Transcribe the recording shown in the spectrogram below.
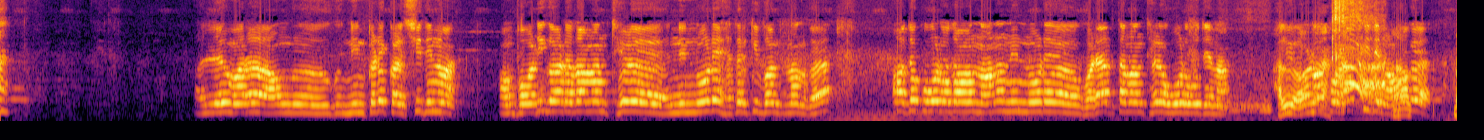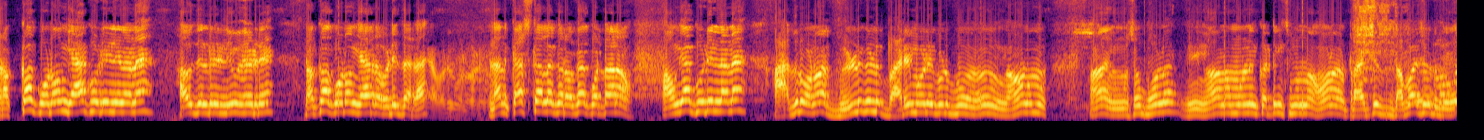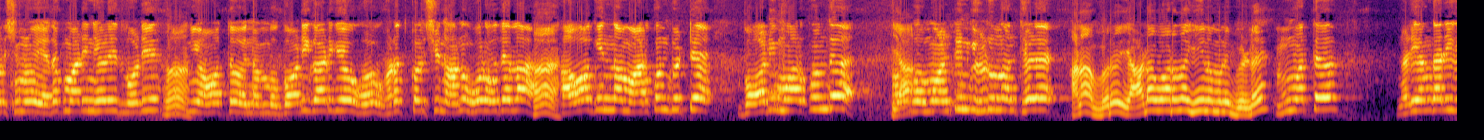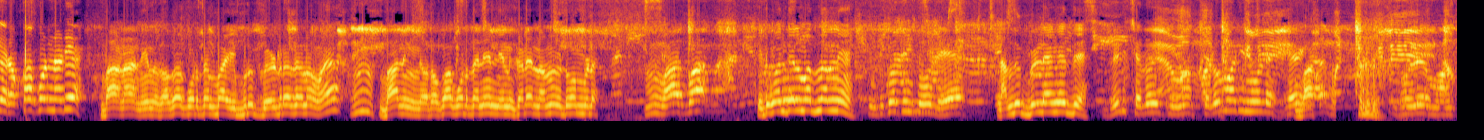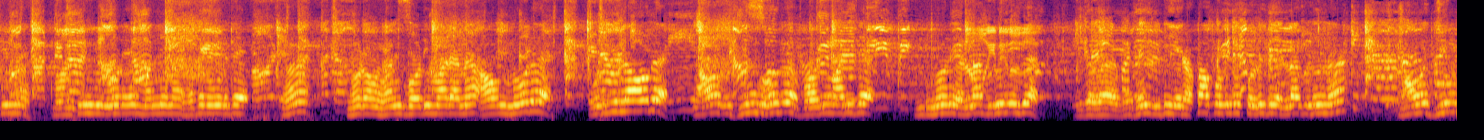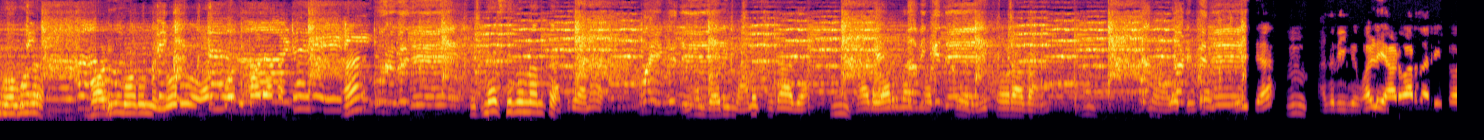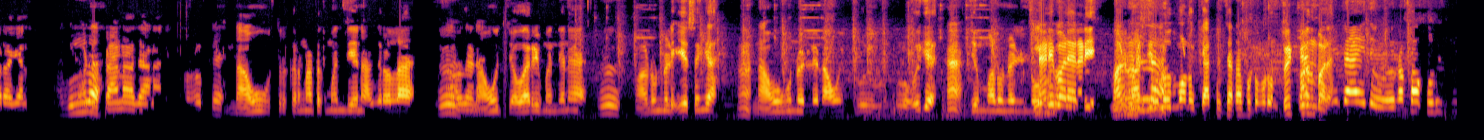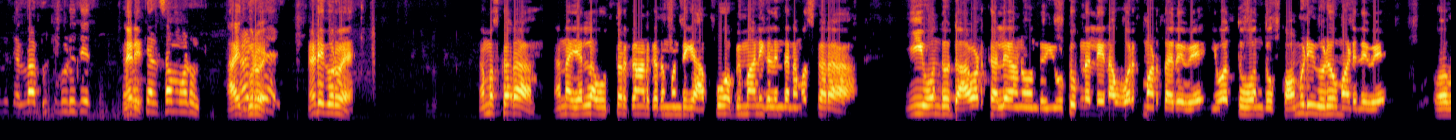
ಅಲ್ಲೇ ಮರ ಅವ್ನು ನಿನ್ನ ಕಡೆ ಕಳ್ಸಿದ್ದೀನ ಅವ್ನು ಬಾಡಿ ಗಾರ್ಡ್ ಅದಾನ ಅಂತ ಹೇಳಿ ನಿನ್ನ ನೋಡಿ ಹೆದರ್ಕಿ ಬಂತು ನನಗೆ. ಅದಕ್ಕೆ ಓಡೋದ ನಾನು ನಿನ್ನ ನೋಡಿ ಹೊಡ್ಯಾಕ್ತಾನ ಅಂತ ಹೇಳಿ ಓಡೋದೇನ. ಅಲ್ಲೋ ರೊಕ್ಕ ಕೊಡೋಂಗೆ ಯಾಕೆ ಹೊಡಿಲಿ ನಾನು? ಹೌದಿಲ್ರಿ ನೀವು ಹೇಳ್ರಿ. ರೊಕ್ಕ ಕೊಡೋಂಗ ಯಾರು ಹೊಡಿತಾರ? ನನ್ನ ಕಷ್ಟ ಕಾಲಕ್ಕೆ ರೊಕ್ಕ ಕೊಟ್ಟಾನ ಅವಂಗ ಯಾಕೆ ನಾನು ಆದ್ರೂ ಅಣ್ಣ ಬಿಲ್ಡ್ ಗಿಲ್ಡ್ ಭಾರಿ ಮಾಡಿ ಬಿಡ್ಬು ಯಾವ ಹಾಂ ಸ್ವಲ್ಪ ಹೋಳ ಯಾವ ನಮ್ಮ ಕಟಿಂಗ್ಸ್ ಬಂದ ಅವಣ ಟ್ರಾಫಿಕ್ ದಬಾಸಿ ಹಿಡ್ದು ಎದಕ್ ಮಾಡಿನ ಹೇಳಿದ್ ಬಾಡಿ. ನೀ ಅವತ್ತು ನಮ್ಮ ಬಾಡಿ ಗಾರ್ಡ್ಗೆ ಹೊಡೆದ್ ಕಳ್ಸಿ ನಾನು ಓಡ್ ಹೋದೆಲ್ಲ. ಅವಾಗಿಂದ ನಾ ಮಾಡ್ಕೊಂಡ್ ಬಿಟ್ಟೆ. ಬಾಡಿ ಮಾಡ್ಕೊಂಡೆ ಮಾಂಟಿನ್ಗೆ ಹಿಡುನ್ ಅಂತ ಹೇಳಿ. ಅಣ್ಣ ಬರೀ ಎರಡ ವಾರದಾಗ ಈ ನಮ್ಮನೆ ಬಿಲ್ಡೆ ಮತ್ತೆ. ನಡಿ ಹಂಗಾರೀಗ ರೊಕ್ಕ ಕೊಡ್ ನಡಿ. ಬಾ ನಾ ನೀನು ರೊಕ್ಕ ಕೊಡ್ತೇನೆ ಬಾ ಇಬ್ರು ಬಿಲ್ಡ್ರದೇವ್ ನಾವು ಬಾ ನಿಂಗೆ ರೊಕ್ಕ ಕೊಡ್ತೇನೆ ನಿನ್ನ ಕಡೆ ನಾನು ಇಟ್ಕೊಂಡ್ಬಿಡ ಹ್ಞೂ ಬಾ ಬಾ. ಇಟ್ಕೊಂತಿಲ್ಲ ಮತ್ತೆ ನನ್ನ ಇಟ್ಕೋತೀನಿ ತೋಲೆ. ನಮ್ದು ಬಿಲ್ಡ್ ಹೆಂಗೈತಿ? ಬಿಲ್ಡ್ ಚಲೋ ಐತಿ ನೀನು ಚಲೋ ಮಾಡಿ ನೋಡಿ. ಬಾ. ಒಳ್ಳೆ ಮಾಂತಿನ ಮಾಂಟಿನ್ ನೋಡಿ ಮೊನ್ನೆ ನಾನು ಹೆದರ್ ನೋಡಿದೆ ಹಾಂ? ನೋಡು ಅವ್ನು ಹೆಂಗ್ ಬಾಡಿ ಮಾಡ್ಯಾನ ಅವ್ನು ನೋಡ. ಹುಡುಗಿಲ್ಲ ಹೋಗ ನಾವು ಹಿಂಗೆ ಹೋಗ ಬಾಡಿ ಮಾಡಿದೆ. ಈಗ ನೋಡಿ ಎಲ್ಲ ಬಿಡುವ ಈಗ ಈಗ ಇಡೀ ರೊಕ್ಕ ಕೊಡುದು ಕೊಡುದು ಎಲ್ಲ ಬಿಡುನ ನಾವು ಜಿಮ್ ಹೋಗೋಣ. ಬಾಡಿ ಮಾಡೋಣ ನೋಡು ಫಿಟ್ನೆಸ್ ಇರೋಣಂತ ಬಾಡಿ ನಾನು ಸುಧಾ ಅದ. ಎರಡು ವಾರದಾಗ ರಿಕವರ್ ಆದ ಆದ್ರೆ ಈಗ ಒಳ್ಳೆ ಎರಡು ವಾರದಾಗ ರಿಕವರ್ ಆಗ್ಯಾನ. ಅದಿಲ್ಲ ಅದ ಓಕೆ ನಾವು ಉತ್ತರ ಕರ್ನಾಟಕ ಮಂದಿ ಏನ್ ಆಗಿರಲ್ಲ ನಾವು ಜವಾರಿ ಮಂದಿನ ಮಾಡೋ ನಡಿ. ಏ ಸಂಗ್ಯಾ ನಾವು ನಡ್ಲಿ ನಾವು ಇಬ್ರು ಇಬ್ರು ಹೋಗಿ ಜಿಮ್ ಮಾಡೋ ನಡಿ ನಡಿ ಬಾಳೆ ನಡಿ. ಮಾಡು ಮಾಡು ಕೆಟ್ಟ ಚಟ ಬಿಟ್ಟು ಬಿಡು ಬಿಟ್ಟು ಬಿಡು ಬಾಳೆ ಇದು ರಪ್ಪ ಎಲ್ಲ ಬಿಟ್ಟು ಬಿಡುದಿ. ನಡಿ. ಕೆಲಸ ಮಾಡು. ಆಯ್ತು ಗುರುವೆ. ನಡಿ. ಗುರುವೆ. ನಮಸ್ಕಾರ. ನನ್ನ ಎಲ್ಲ ಉತ್ತರ ಕರ್ನಾಟಕದ ಮಂದಿಗೆ ಅಪ್ಪು ಅಭಿಮಾನಿಗಳಿಂದ ನಮಸ್ಕಾರ. ಈ ಒಂದು ಧಾರವಾಡ ಕಲೆ ಅನ್ನೋ ಒಂದು ಯೂಟ್ಯೂಬ್ನಲ್ಲಿ ನಾವು ವರ್ಕ್ ಮಾಡ್ತಾ ಇದ್ದೇವೆ. ಇವತ್ತು ಒಂದು ಕಾಮಿಡಿ ವಿಡಿಯೋ ಮಾಡಿದ್ದೇವೆ.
